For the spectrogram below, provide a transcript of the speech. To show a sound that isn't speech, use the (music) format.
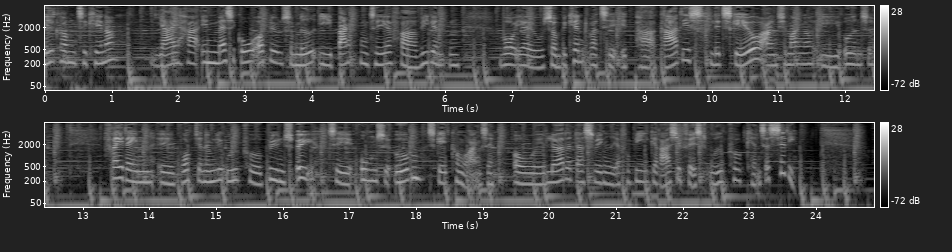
Velkommen til Kender. Jeg har en masse gode oplevelser med i banken til jer fra weekenden, hvor jeg jo som bekendt var til et par gratis, lidt skæve arrangementer i Odense. Fredagen øh, brugte jeg nemlig ude på byens ø til Odense Åben skatekonkurrence, og øh, lørdag der svingede jeg forbi Garagefest ude på Kansas City.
